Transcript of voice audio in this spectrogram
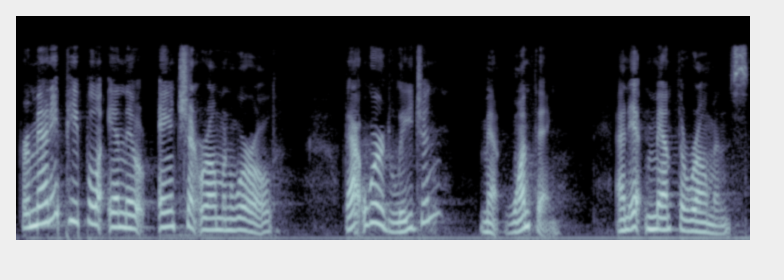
For many people in the ancient Roman world, that word legion meant one thing, and it meant the Romans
